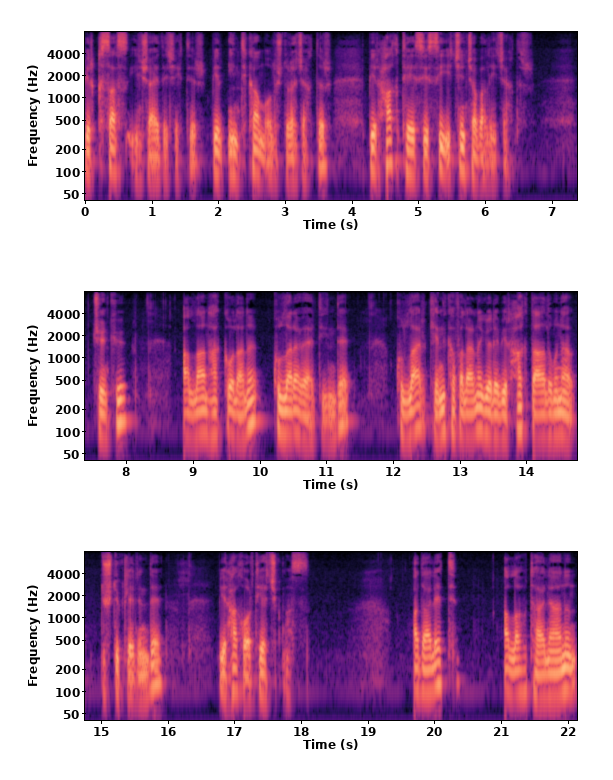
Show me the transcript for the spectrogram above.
Bir kısas inşa edecektir. Bir intikam oluşturacaktır. Bir hak tesisi için çabalayacaktır. Çünkü Allah'ın hakkı olanı kullara verdiğinde kullar kendi kafalarına göre bir hak dağılımına düştüklerinde bir hak ortaya çıkmaz. Adalet Allahu Teala'nın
